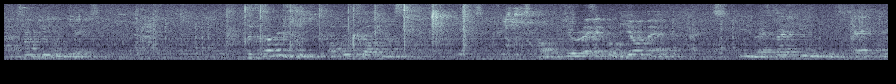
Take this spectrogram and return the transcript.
Our country will change. The policy of this government of direct procurement, in respect with respect to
